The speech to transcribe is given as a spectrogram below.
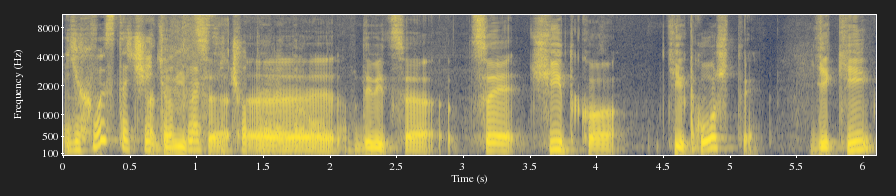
Їх вистачить от на ці чотири е, дороги? дивіться, це чітко ті кошти, які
